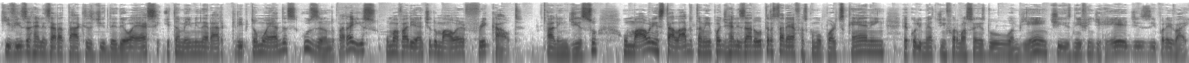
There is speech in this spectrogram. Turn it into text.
que visa realizar ataques de DDoS e também minerar criptomoedas, usando para isso uma variante do malware Freakout. Além disso, o malware instalado também pode realizar outras tarefas, como port scanning, recolhimento de informações do ambiente, sniffing de redes e por aí vai.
